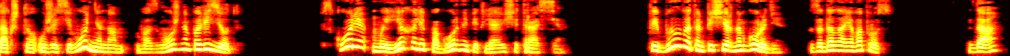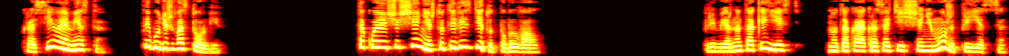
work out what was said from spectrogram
Так что уже сегодня нам, возможно, повезет. Вскоре мы ехали по горной петляющей трассе. «Ты был в этом пещерном городе?» — задала я вопрос. «Да, красивое место. Ты будешь в восторге». «Такое ощущение, что ты везде тут побывал». «Примерно так и есть, но такая красотища не может приесться.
